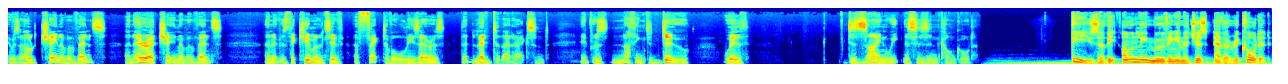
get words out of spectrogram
It was a whole chain of events, an error chain of events, and it was the cumulative effect of all these errors that led to that accident. It was nothing to do with design weaknesses in Concorde. These are the only moving images ever recorded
